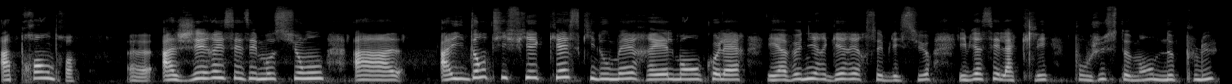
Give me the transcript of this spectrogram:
apprendre euh, à gérer ses émotions, à, à identifier qu'est-ce qui nous met réellement en colère et à venir guérir ses blessures, eh bien c'est la clé pour justement ne plus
